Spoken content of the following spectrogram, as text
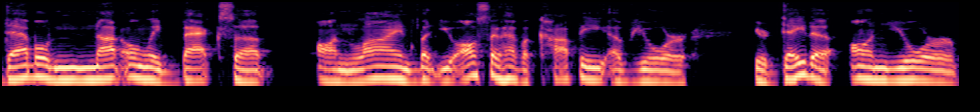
Dabble not only backs up online, but you also have a copy of your your data on your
